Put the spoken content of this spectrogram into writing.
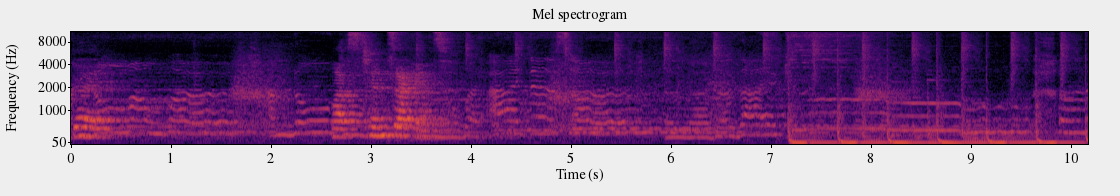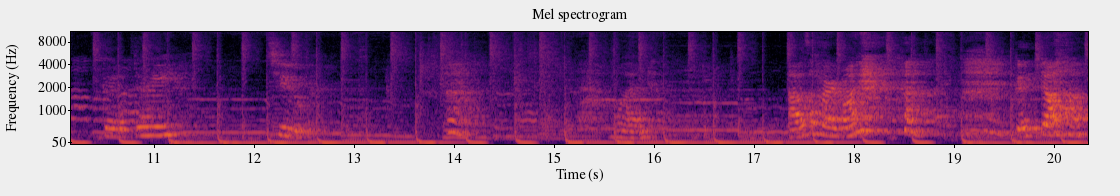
Good. Last 10 seconds. Good, three, two, one. That was a hard one. Good job.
